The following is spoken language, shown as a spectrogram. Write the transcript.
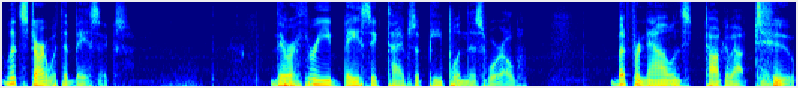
Let's start with the basics. There are three basic types of people in this world, but for now, let's talk about two.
